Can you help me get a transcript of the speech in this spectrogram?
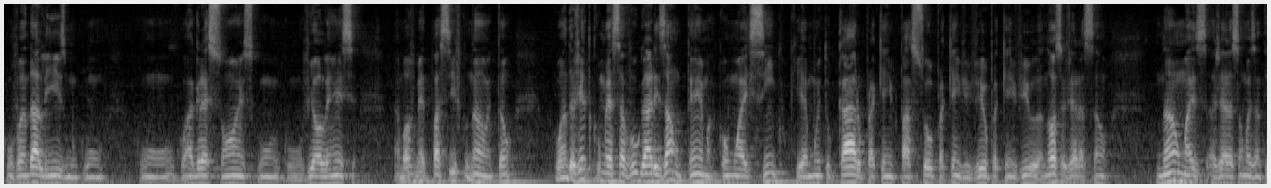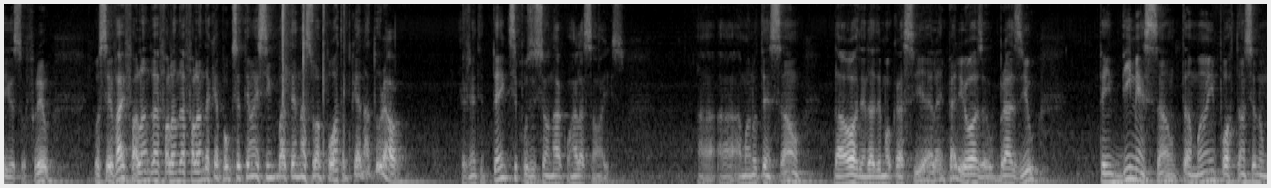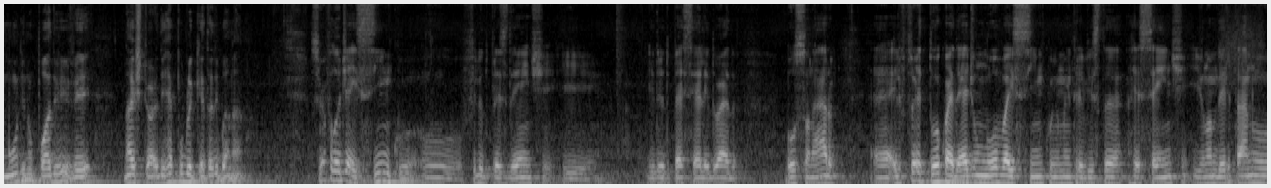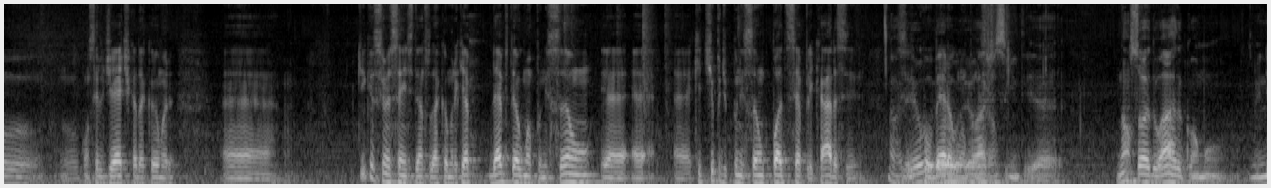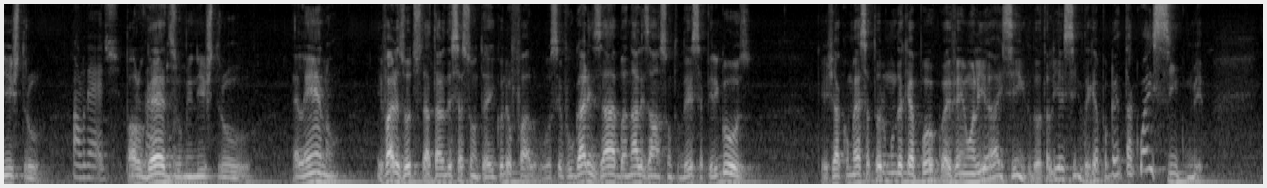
com vandalismo, com, com, com agressões, com, com violência. Mas movimento pacífico, não. Então, quando a gente começa a vulgarizar um tema como as cinco, que é muito caro para quem passou, para quem viveu, para quem viu, a nossa geração não, mas a geração mais antiga sofreu, você vai falando, vai falando, vai falando, daqui a pouco você tem umas cinco batendo na sua porta, porque é natural. A gente tem que se posicionar com relação a isso. A, a, a manutenção da ordem da democracia é imperiosa. O Brasil tem dimensão, tamanho, importância no mundo e não pode viver na história de republiqueta de banana. O senhor falou de AI-5, o filho do presidente e líder do PSL, Eduardo Bolsonaro, é, ele flertou com a ideia de um novo AI-5 em uma entrevista recente e o nome dele está no, no, Conselho de Ética da Câmara. É, o que, que o senhor sente dentro da Câmara? Que é, deve ter alguma punição? É, é, que tipo de punição pode ser aplicada se, se eu, couber eu, alguma eu punição? Eu acho o seguinte, não só Eduardo, como ministro Paulo Guedes. Paulo Exato. Guedes, o ministro Heleno e vários outros trataram desse assunto. Aí quando eu falo, você vulgarizar, banalizar um assunto desse é perigoso. E já começa todo mundo daqui a pouco, aí vem um ali, as cinco, do outro ali, as cinco. Daqui a pouco a gente está com as cinco mesmo.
